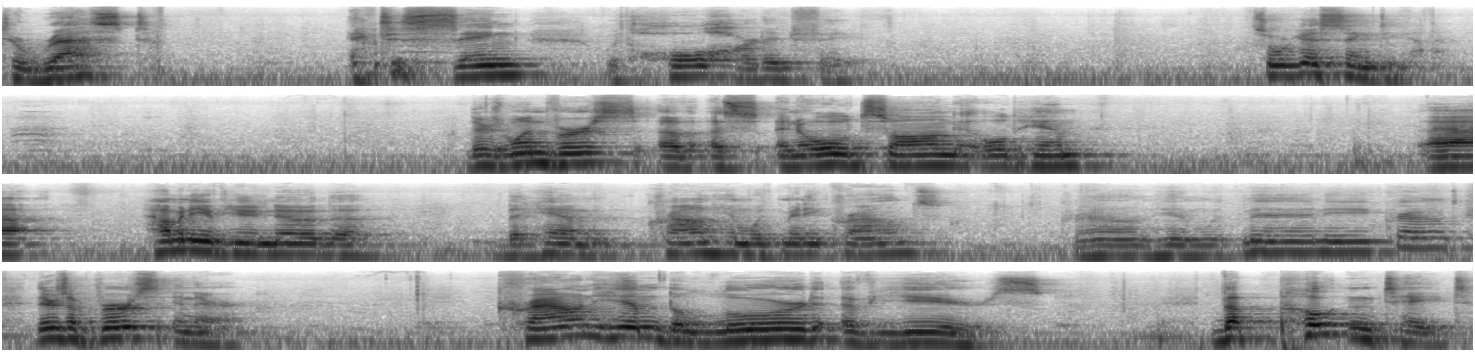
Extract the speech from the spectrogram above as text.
to rest and to sing with wholehearted faith. So we're going to sing together. There's one verse of a, an old song, an old hymn. Uh, how many of you know the, the hymn, Crown Him with Many Crowns? Crown Him with many crowns. There's a verse in there. Crown Him the Lord of years, the potentate,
